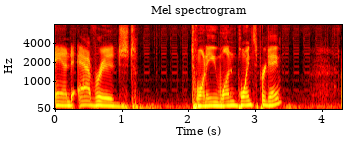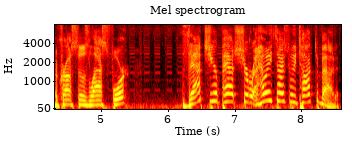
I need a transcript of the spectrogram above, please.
and averaged 21 points per game across those last four. That's your Pat Shurmur. How many times have we talked about it?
